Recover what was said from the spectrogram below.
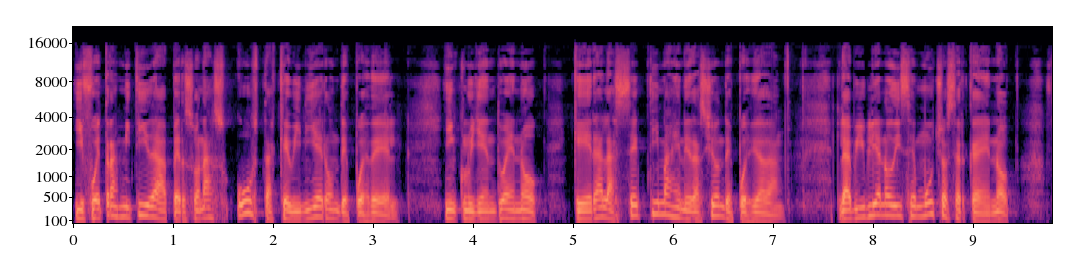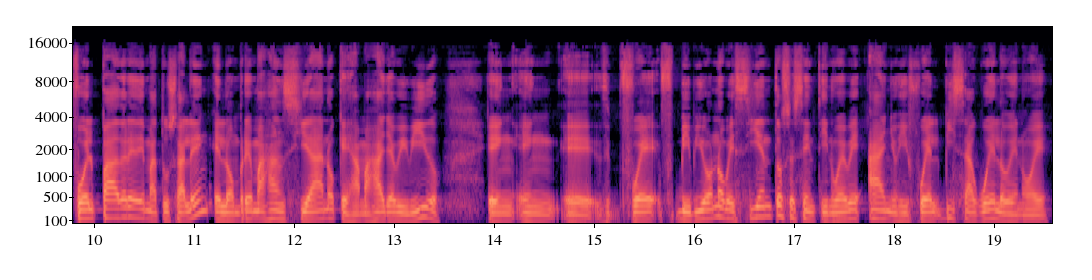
y fue transmitida a personas justas que vinieron después de él, incluyendo a Enoch, que era la séptima generación después de Adán. La Biblia no dice mucho acerca de Enoch. Fue el padre de Matusalén, el hombre más anciano que jamás haya vivido. En, eh, fue, vivió 969 años y fue el bisabuelo de Noé.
